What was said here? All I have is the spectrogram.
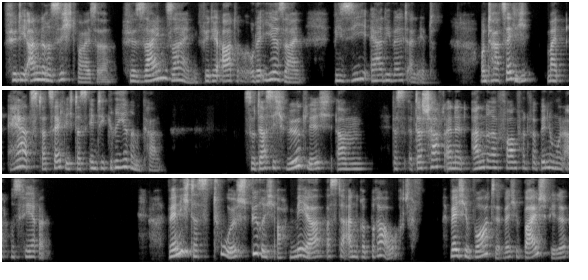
für die andere Sichtweise, für sein Sein, für die Art oder ihr Sein, wie sie, er die Welt erlebt. Und tatsächlich mhm. mein Herz tatsächlich das integrieren kann, so dass ich wirklich, ähm, das, das schafft eine andere Form von Verbindung und Atmosphäre. Wenn ich das tue, spüre ich auch mehr, was der andere braucht, welche Worte, welche Beispiele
